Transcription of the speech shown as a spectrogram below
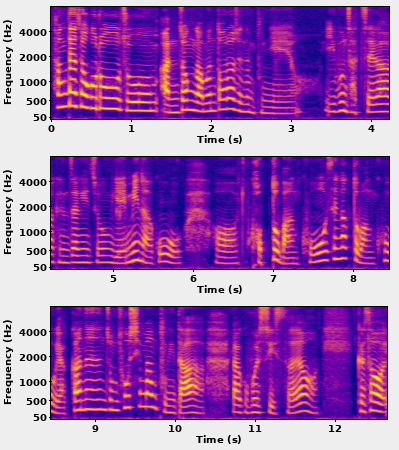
상대적으로 좀 안정감은 떨어지는 분이에요. 이분 자체가 굉장히 좀 예민하고 어, 좀 겁도 많고 생각도 많고 약간은 좀 소심한 분이다라고 볼 수 있어요. 그래서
